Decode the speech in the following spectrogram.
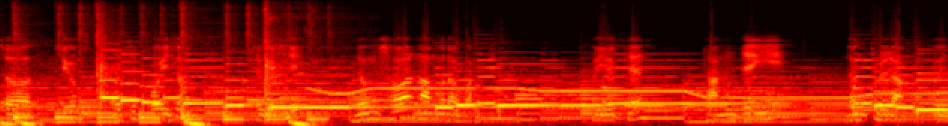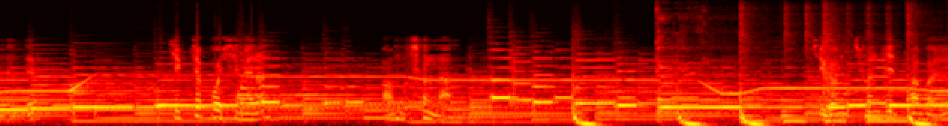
저 지금 얼핏 보이죠? 저것이 능소화 나무라고 합니다. 그 옆에 담쟁이 능풀나무도 있는데 직접 보시면은 엄청납니다. 탑을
